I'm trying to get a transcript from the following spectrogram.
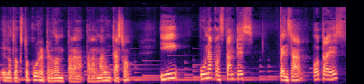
eh, lo, lo que te ocurre, perdón, para armar un caso. Y una constante es pensar, otra es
